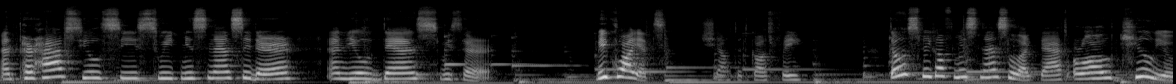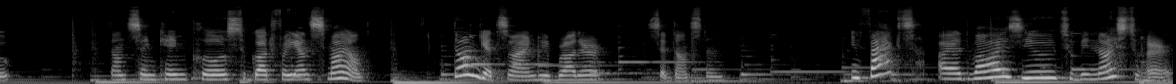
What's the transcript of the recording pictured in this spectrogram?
And perhaps you'll see sweet Miss Nancy there and you'll dance with her. Be quiet, shouted Godfrey. Don't speak of Miss Nancy like that, or I'll kill you. Dunstan came close to Godfrey and smiled. Don't get so angry, brother, said Dunstan. In fact, I advise you to be nice to her.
